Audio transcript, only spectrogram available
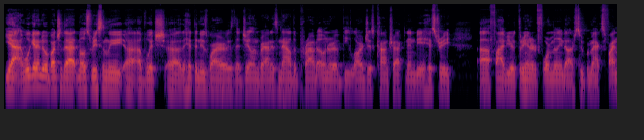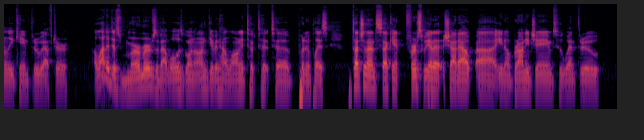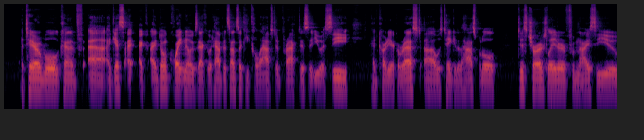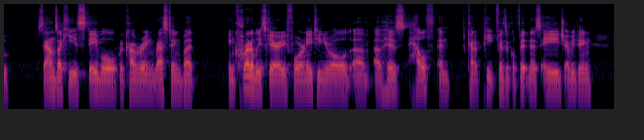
Yeah, and we'll get into a bunch of that. Most recently, uh, of which uh, the hit the news wire is that Jaylen Brown is now the proud owner of the largest contract in NBA history. Uh, five year, $304 million Supermax finally came through after a lot of just murmurs about what was going on, given how long it took to, to put in place. We'll touch on that in a second. First, we got to shout out, uh, you know, Bronny James, who went through a terrible kind of uh, I guess I, I, I don't quite know exactly what happened. It sounds like he collapsed at practice at USC, had cardiac arrest, uh, was taken to the hospital, discharged later from the ICU. Sounds like he's stable, recovering, resting, but incredibly scary for an 18 year old of of his health and kind of peak physical fitness, age, everything.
